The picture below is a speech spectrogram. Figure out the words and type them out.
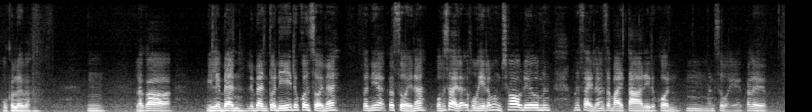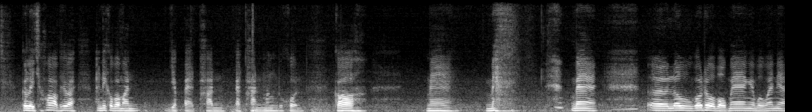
ผมก็เลยแบบ อืมแล้วก็มีเลแบนเลแบนตัวนี้ทุกคนสวยไหมตัวเนี้ยก็สวยนะ ผมใส่แล้วผมเห็นแล้วผมชอบดีมันมันใส่แล้วมันสบายตาดีทุกคน อืมมันสวยก็เลย ก็เลยชอบใช่ป่ะอันนี้ก็ประมาณอย่าแปดพันแปดพันมั้งทุกคน ก็แม่แม่ แม่ เออแล้วผมก็โทรบอกแม่ไงบอกว่าเนี่ย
